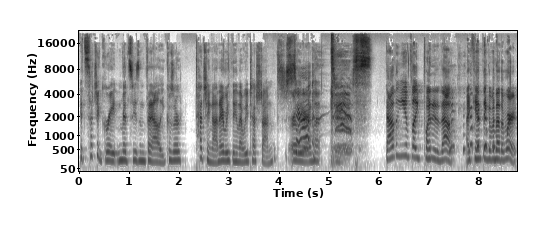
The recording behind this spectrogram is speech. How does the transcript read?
it's such a great mid-season finale because we're touching on everything that we touched on earlier in that. now that you've like pointed it out, I can't think of another word.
